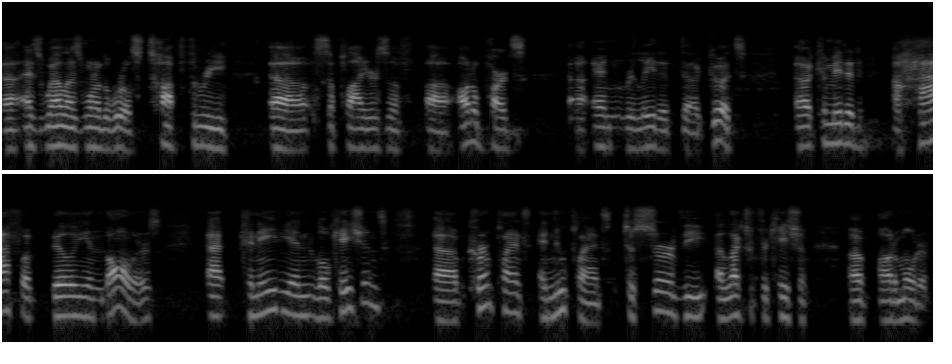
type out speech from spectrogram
uh, as well as one of the world's top three uh, suppliers of uh, auto parts uh, and related uh, goods, committed a half a billion dollars at Canadian locations, current plants, and new plants to serve the electrification of automotive.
